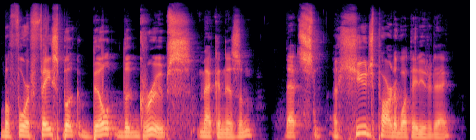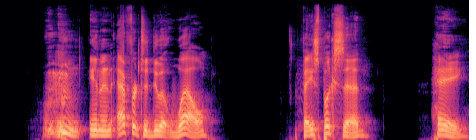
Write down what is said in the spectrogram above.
before Facebook built the groups mechanism, that's a huge part of what they do today. In an effort to do it well, Facebook said, Hey,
